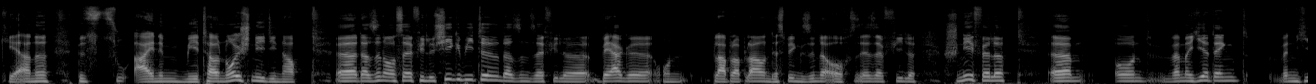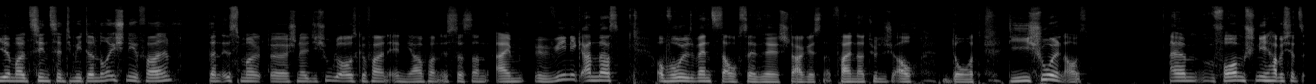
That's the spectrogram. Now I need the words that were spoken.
gerne bis zu einem Meter Neuschnee die Nacht. Äh, da sind auch sehr viele Skigebiete, da sind sehr viele Berge und bla bla bla und deswegen sind da auch sehr, sehr viele Schneefälle. Ähm, und wenn man hier denkt, wenn hier mal 10 cm Neuschnee fallen, dann ist mal äh, schnell die Schule ausgefallen. In Japan ist das dann ein wenig anders, obwohl, wenn es da auch sehr, sehr stark ist, fallen natürlich auch dort die Schulen aus. Ähm, vor dem Schnee habe ich jetzt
